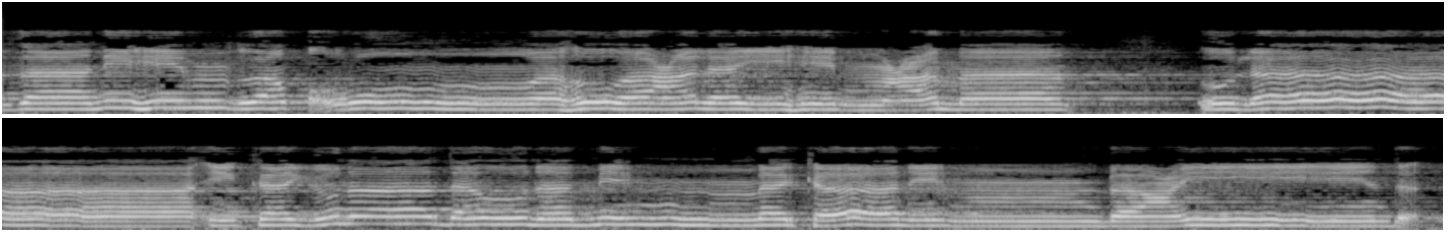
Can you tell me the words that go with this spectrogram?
آذانهم وقر وهو عليهم عمى. أولئك ينادون من مكان بعيد.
